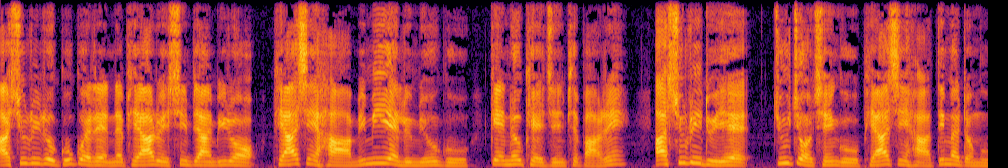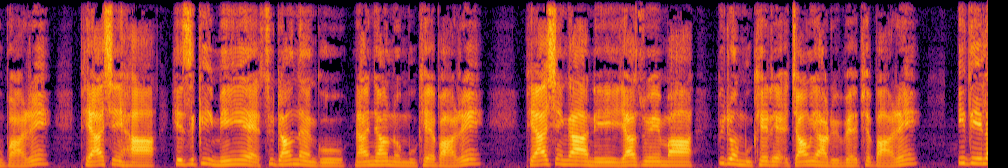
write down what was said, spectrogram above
အာရှုရိတို့ကိုးကွယ်တဲ့နတ်ဖျားတွေရှင်ပြိုင်ပြီးတော့ဖျားရှင်ဟာမိမိရဲ့လူမျိုးကိုကယ်နှုတ်ခဲ့ခြင်းဖြစ်ပါတယ်။အာရှုရိတွေရဲ့ကျူးကျော်ခြင်းကိုဖျားရှင်ဟာတိမှတ်တော်မူပါတယ်။ဖျားရှင်ဟာဟေဇကိမင်းရဲ့ဆုတောင်းတန်ကိုနားညောင်းတော်မူခဲ့ပါတယ်။ဖျားရှင်ကနေရာဇဝင်မှာပြုတော်မူခဲ့တဲ့အကြောင်းအရာတွေပဲဖြစ်ပါတယ်။ဣသေလ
